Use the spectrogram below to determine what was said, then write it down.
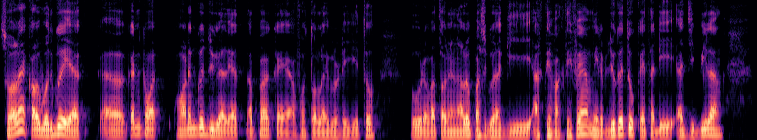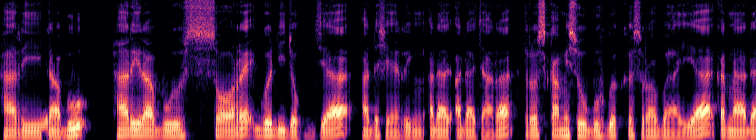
Soalnya kalau buat gue ya eh, kan kema- kemarin gue juga lihat apa kayak foto library gitu beberapa tahun yang lalu pas gue lagi aktif-aktifnya mirip juga tuh kayak tadi Aji bilang hari Rabu hari Rabu sore gue di Jogja ada sharing ada ada acara. Terus Kamis subuh gue ke Surabaya karena ada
